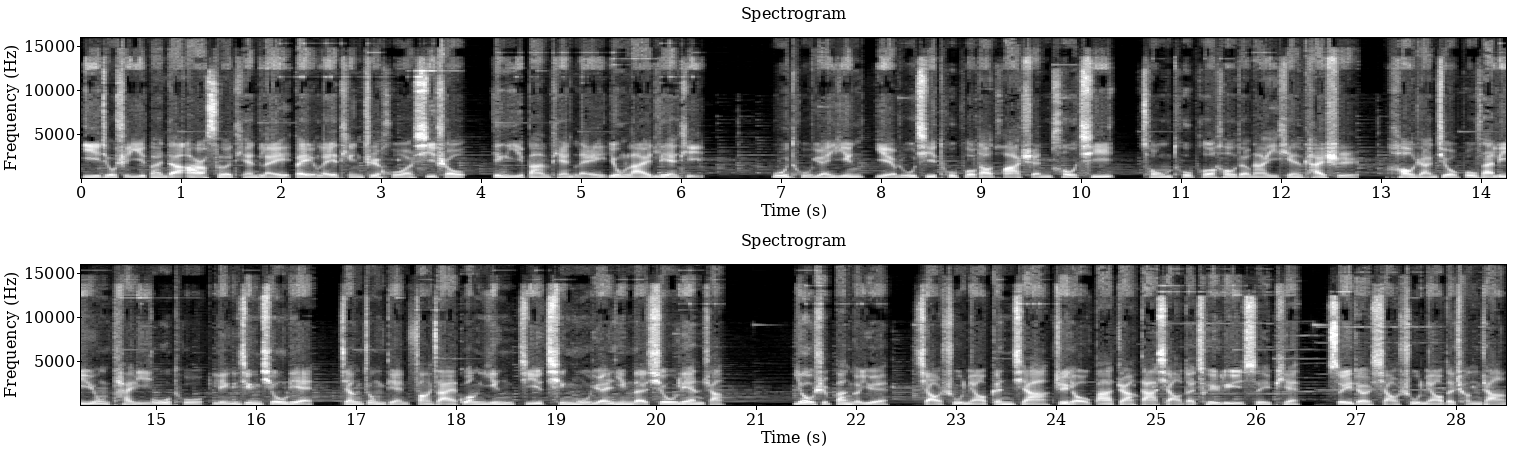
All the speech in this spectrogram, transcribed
依旧是一半的二色天雷被雷霆之火吸收，另一半天雷用来炼体。雾土元婴也如期突破到化神后期。从突破后的那一天开始，浩然就不再利用太乙戊土灵晶修炼，将重点放在光阴及青木元婴的修炼上。又是半个月，小树苗根下只有巴掌大小的翠绿碎片。随着小树苗的成长，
